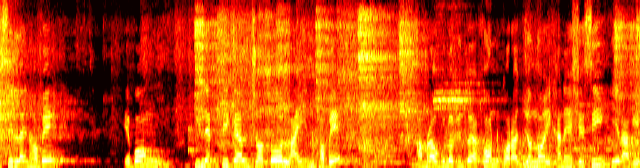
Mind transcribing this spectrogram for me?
এসির লাইন হবে এবং ইলেকট্রিক্যাল যত লাইন হবে, আমরা ওগুলো কিন্তু এখন করার জন্য এখানে এসেছি। এর আগে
